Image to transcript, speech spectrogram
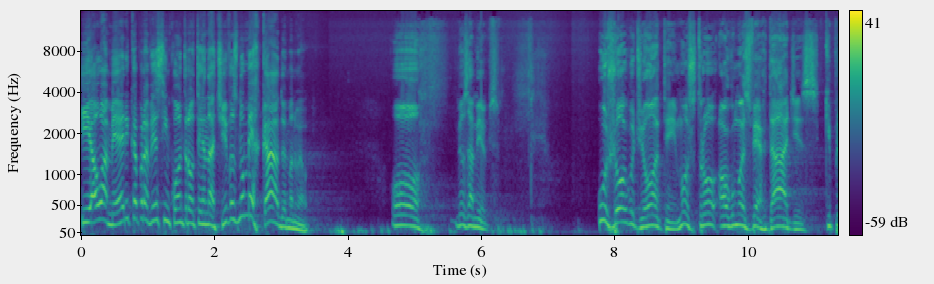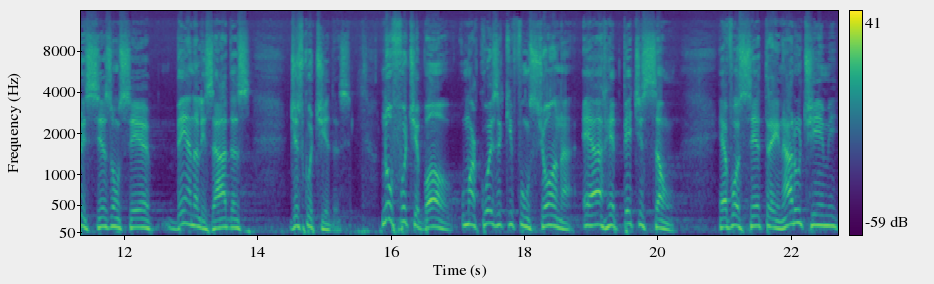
e ao América para ver se encontra alternativas no mercado, Emanuel. Oh, meus amigos, o jogo de ontem mostrou algumas verdades que precisam ser bem analisadas, discutidas. No futebol, uma coisa que funciona é a repetição é você treinar um time,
